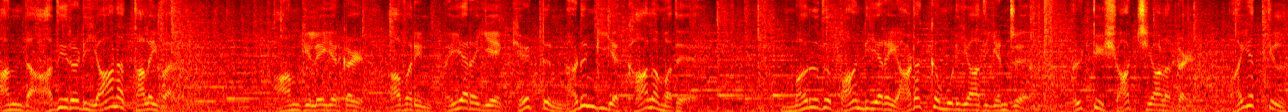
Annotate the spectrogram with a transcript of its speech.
அந்த அதிரடியான தலைவர். ஆங்கிலேயர்கள் அவரின் பெயரையே கேட்டு நடுங்கிய காலம் அது. மருது பாண்டியரை அடக்க முடியாது என்று பிரிட்டிஷ் ஆட்சியாளர்கள் பயத்தில்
